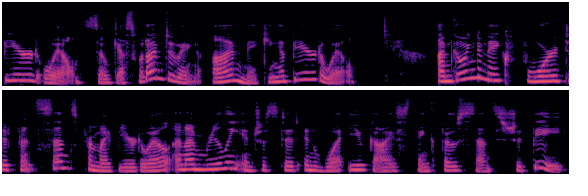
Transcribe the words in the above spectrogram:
beard oil. So guess what I'm doing? I'm making a beard oil. I'm going to make four different scents for my beard oil, and I'm really interested in what you guys think those scents should be.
